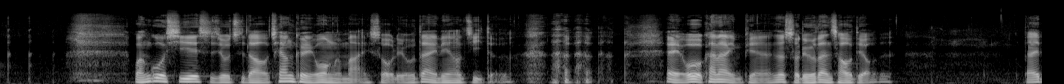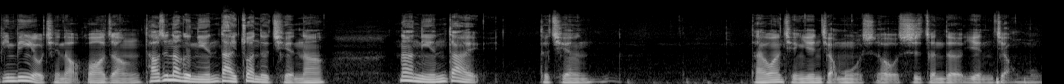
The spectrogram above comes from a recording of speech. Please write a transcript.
玩过 CS 就知道，枪可以忘了买，手榴弹一定要记得。哎、欸，我有看那影片，那手榴弹超屌的。白冰冰有钱的好夸张，他是那个年代赚的钱呐、那年代的钱，台湾钱淹脚目的时候是真的淹脚目，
